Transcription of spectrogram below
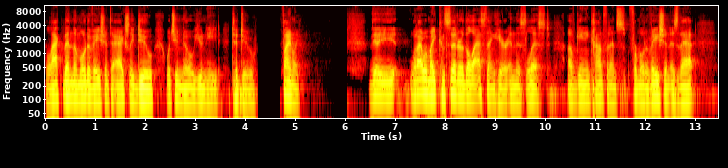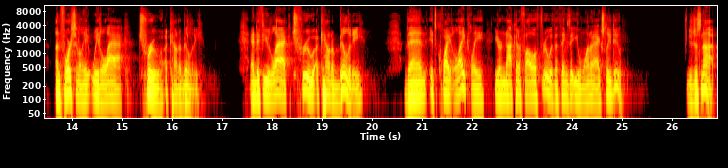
lack then the motivation to actually do what you know you need to do. Finally, the what I would might consider the last thing here in this list of gaining confidence for motivation is that unfortunately we lack true accountability. And if you lack true accountability, then it's quite likely you're not going to follow through with the things that you want to actually do. You're just not.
